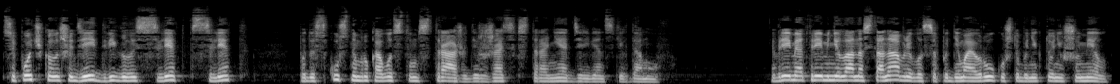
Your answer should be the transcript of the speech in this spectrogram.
цепочка лошадей двигалась след в след под искусным руководством стражи, держась в стороне от деревенских домов. Время от времени Лан останавливался, поднимая руку, чтобы никто не шумел,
